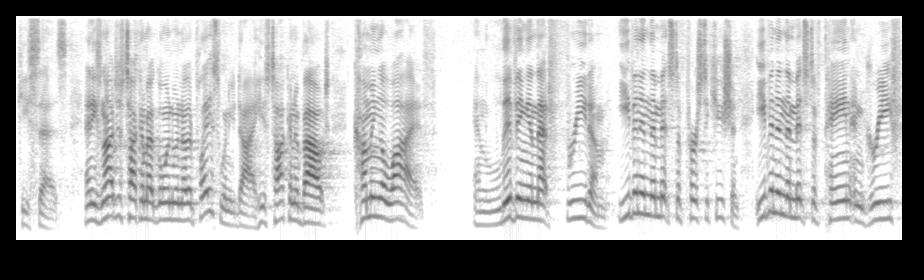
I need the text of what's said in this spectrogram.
he says. And he's not just talking about going to another place when you die, he's talking about coming alive and living in that freedom, even in the midst of persecution, even in the midst of pain and grief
